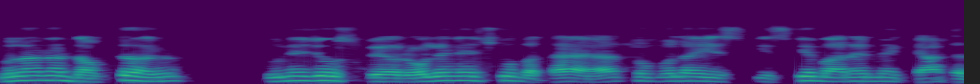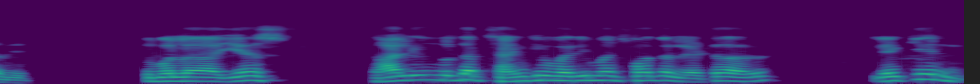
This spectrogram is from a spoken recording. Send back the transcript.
बोला ना डॉक्टर तूने जो रोलन एज को बताया तो बोला, इस, इसके बारे में क्या करें? तो बोला यस यूंग बोलता thank you very much for the letter लेकिन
